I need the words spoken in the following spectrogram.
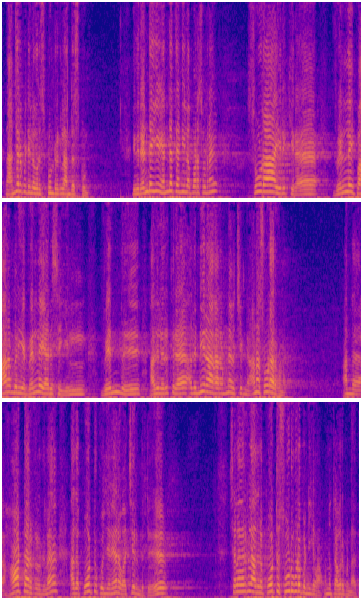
இந்த அஞ்சரைப்பட்டியில ஒரு ஸ்பூன் இருக்குல்ல அந்த ஸ்பூன் இது ரெண்டையும் எந்த தண்ணியில் போட சொல்றேன்? சூடா இருக்கிற வெள்ளை பாரம்பரிய வெள்ளை அரிசியில் வெந்து அதில் இருக்கிற அது நீராகாரம்னு வச்சுக்கோங்க. ஆனால் சூடா இருக்கணும். அந்த ஹாட்டா இருக்கிறதுல அதை போட்டு கொஞ்ச நேரம் வச்சிருந்துட்டு சிலவர்கள் அதில் போட்டு சூடு கூட பண்ணிக்கலாம். ஒன்றும் தவறு பண்ணாது.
